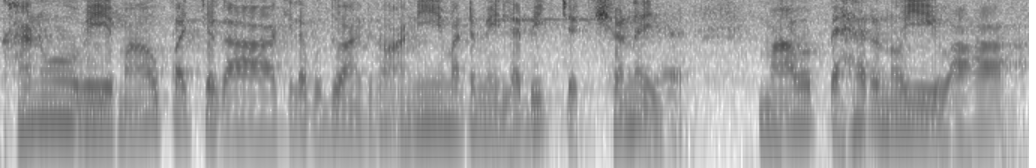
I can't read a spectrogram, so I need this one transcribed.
කනෝ වේමා උපච්චගා කියලා බුදුහාම කියනවා අනේ මට මේ ලැබිච්ච ක්ෂණය මාව පැහැර නොයේවා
